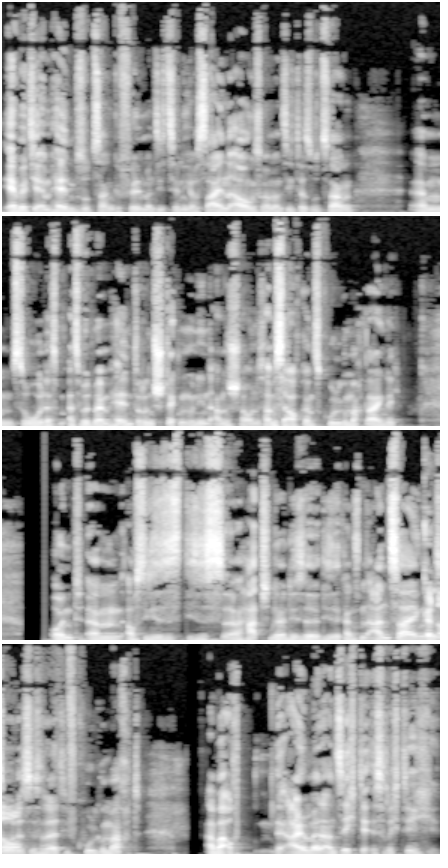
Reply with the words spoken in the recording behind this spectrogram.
er wird ja im Helm sozusagen gefilmt, man sieht es ja nicht aus seinen Augen, sondern man sieht ja sozusagen ähm, so, dass, als würde man im Helm drinstecken und ihn anschauen. Das haben sie ja auch ganz cool gemacht eigentlich. Und ähm, auch dieses, dieses äh, hat, ne, diese, diese ganzen Anzeigen genau. und so, das ist relativ cool gemacht. Aber auch der Iron Man an sich, der ist richtig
